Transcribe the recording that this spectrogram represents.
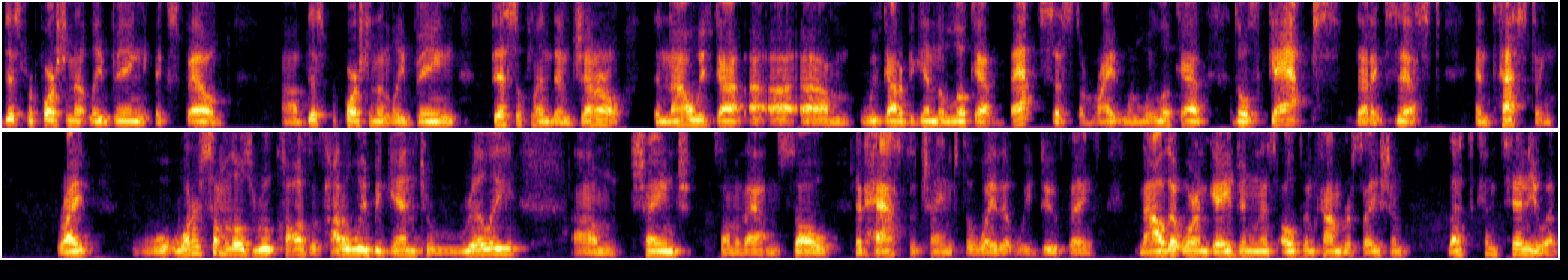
disproportionately being expelled, uh, disproportionately being disciplined in general, then now we've got uh, uh um, we've got to begin to look at that system, right? When we look at those gaps that exist in testing, right? W- what are some of those root causes? How do we begin to really um, change some of that. And so it has to change the way that we do things. Now that we're engaging in this open conversation, let's continue it.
